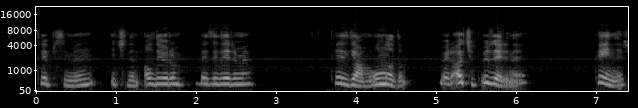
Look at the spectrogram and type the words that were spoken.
Tepsimin içinden alıyorum bezelerimi. Tezgahımı unladım. Böyle açıp üzerine peynir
